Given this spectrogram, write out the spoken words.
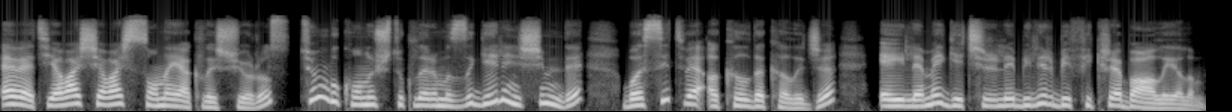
Evet, yavaş yavaş sona yaklaşıyoruz. Tüm bu konuştuklarımızı gelin şimdi basit ve akılda kalıcı, eyleme geçirilebilir bir fikre bağlayalım.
